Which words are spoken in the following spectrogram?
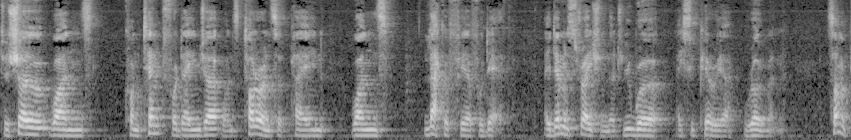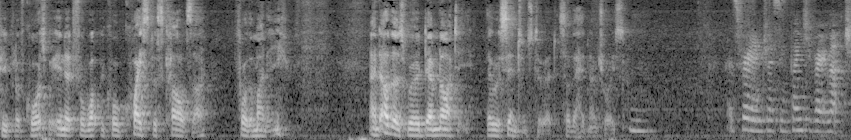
to show one's contempt for danger, one's tolerance of pain, one's lack of fear for death, a demonstration that you were a superior Roman. Some people, of course, were in it for what we call quaestus causa, for the money, and others were damnati, they were sentenced to it, so they had no choice. Mm. That's very interesting. Thank you very much.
